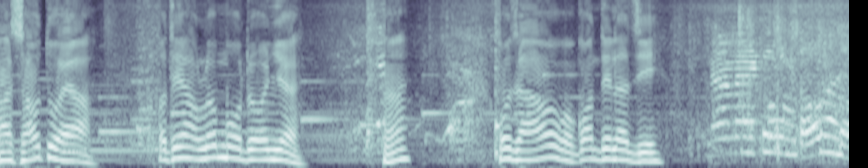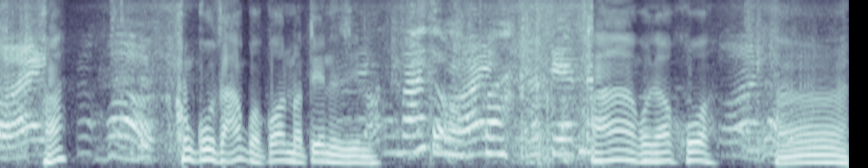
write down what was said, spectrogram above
À 6 tuổi à? Có thế học lớp 1 rồi nhỉ? Hả? Cô giáo của con tên là gì? Năm nay con 4 tuổi hả? Không cô giáo của con mà tên là gì mà? 3 tuổi nó kia à cô giáo khua. À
